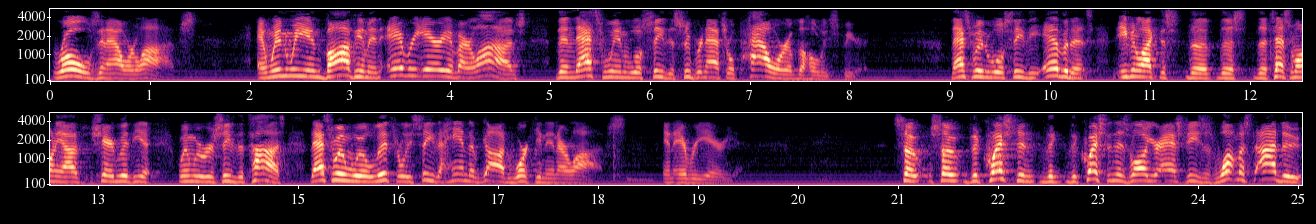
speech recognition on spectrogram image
roles in our lives. And when we involve him in every area of our lives, then that's when we'll see the supernatural power of the Holy Spirit. That's when we'll see the evidence, even like the, the, the, testimony I shared with you when we received the tithes. That's when we'll literally see the hand of God working in our lives in every area. So, so the question, the, the question this lawyer asked Jesus, what must I do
